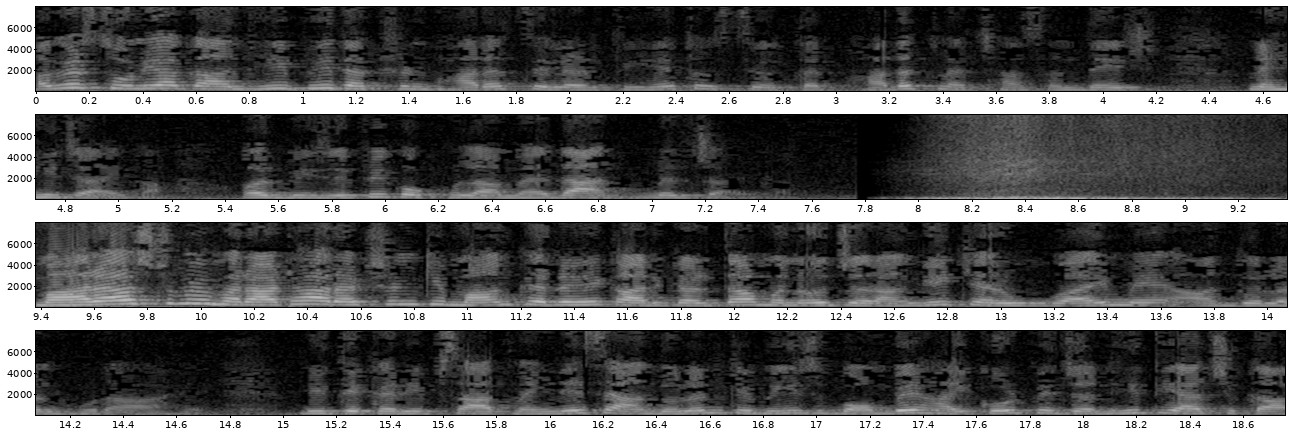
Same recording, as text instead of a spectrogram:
अगर सोनिया गांधी भी दक्षिण भारत से लड़ती है तो इससे उत्तर भारत में अच्छा संदेश नहीं जाएगा और बीजेपी को खुला मैदान मिल जाएगा। महाराष्ट्र में मराठा आरक्षण की मांग कर रहे कार्यकर्ता मनोज जरांगी की अगुवाई में आंदोलन हो रहा है। बीते करीब सात महीने से आंदोलन के बीच बॉम्बे हाईकोर्ट में जनहित याचिका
